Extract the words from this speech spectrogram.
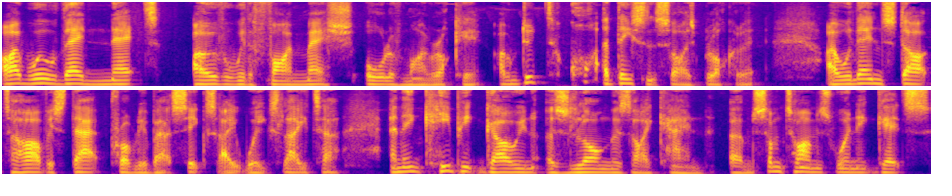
I will then net over with a fine mesh all of my rocket. I will do quite a decent sized block of it. I will then start to harvest that probably about six, eight weeks later, and then keep it going as long as I can. Um, sometimes when it gets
